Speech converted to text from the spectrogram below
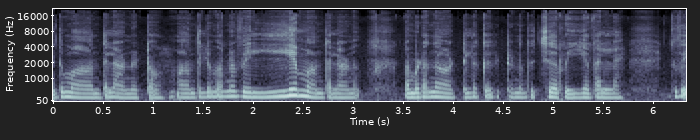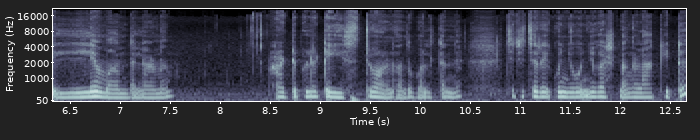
ഇത് മാന്തലാണ് കേട്ടോ മാന്തൽ എന്ന് പറഞ്ഞാൽ വലിയ മാന്തലാണ്. നമ്മുടെ നാട്ടിലൊക്കെ കിട്ടുന്നത് ചെറിയതല്ലേ. ഇത് വലിയ മാന്തലാണ്. അടിപൊളി ടേസ്റ്റുമാണ് അതുപോലെ തന്നെ. ഇച്ചിരി ചെറിയ കുഞ്ഞു കുഞ്ഞു കഷ്ണങ്ങളാക്കിയിട്ട്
